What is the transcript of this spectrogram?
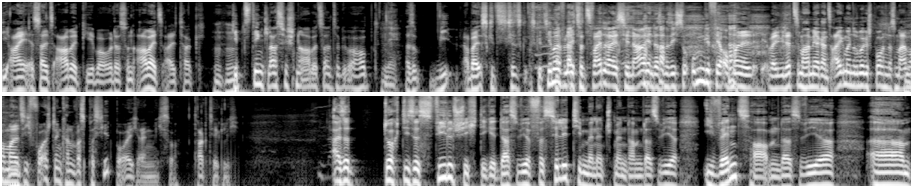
die AES als Arbeitgeber oder so ein Arbeitsalltag. Mhm. Gibt es den klassischen Arbeitsalltag überhaupt? Nee. Also wie, aber skizzieren wir vielleicht so zwei, drei Szenarien, dass man sich so ungefähr auch mal, weil wir letztes Mal haben ja ganz allgemein darüber gesprochen, dass man einfach mhm. mal sich vorstellen kann, was passiert bei euch eigentlich so tagtäglich also durch dieses Vielschichtige, dass wir Facility Management haben, dass wir Events haben, dass wir äh, äh,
